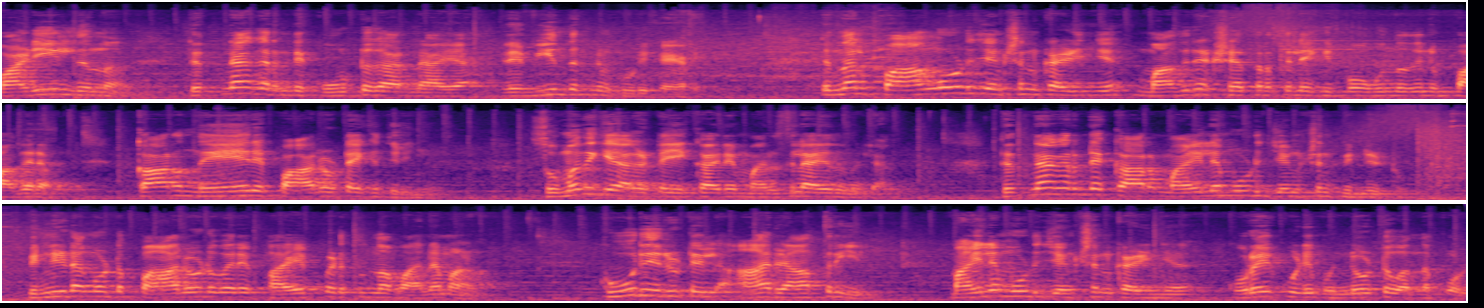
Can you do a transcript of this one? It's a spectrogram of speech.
വഴിയിൽ നിന്ന് രത്നാകരന്റെ കൂട്ടുകാരനായ രവീന്ദ്രനും കൂടി കയറി. എന്നാൽ പാങ്ങോട് ജംഗ്ഷൻ കഴിഞ്ഞ് മധുര ക്ഷേത്രത്തിലേക്ക് പോകുന്നതിന് പകരം കാർ നേരെ പാലോട്ടേക്ക് തിരിഞ്ഞു. സുമതിക്കാകട്ടെ ഇക്കാര്യം മനസ്സിലായതുമില്ല. രത്നാകരന്റെ കാർ മൈലമൂട് ജംഗ്ഷൻ പിന്നിട്ടു. പിന്നീട് അങ്ങോട്ട് പാലോട് വരെ ഭയപ്പെടുത്തുന്ന വനമാണ്. കൂരിരുട്ടിൽ ആ രാത്രിയിൽ മൈലമൂട് ജംഗ്ഷൻ കഴിഞ്ഞ് കുറേ കൂടി മുന്നോട്ട് വന്നപ്പോൾ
